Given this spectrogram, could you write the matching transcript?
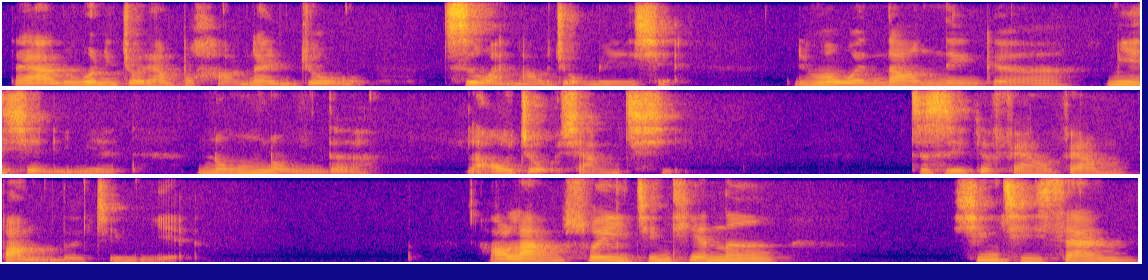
对啊，如果你酒量不好，那你就吃碗老酒面线，你会闻到那个面线里面浓浓的老酒香气，这是一个非常非常棒的经验。好啦，所以今天呢。星期三，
